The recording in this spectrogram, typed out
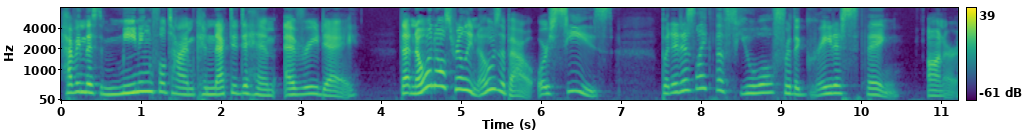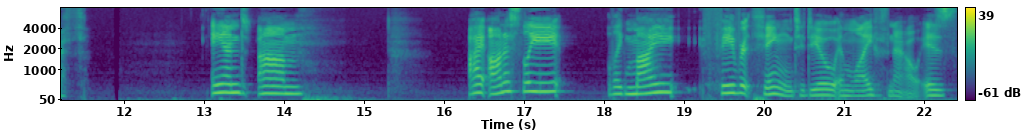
Having this meaningful time connected to Him every day that no one else really knows about or sees, but it is like the fuel for the greatest thing on earth. And um I honestly like my favorite thing to do in life now is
